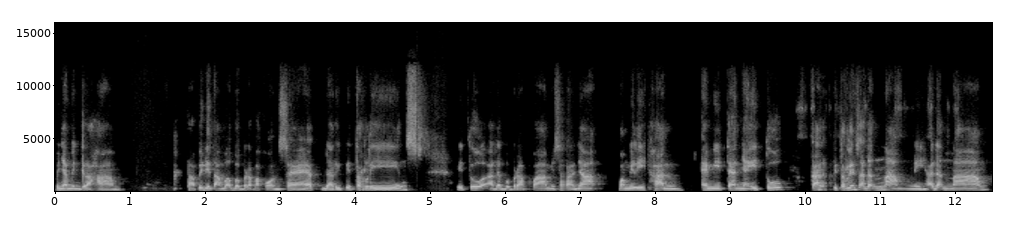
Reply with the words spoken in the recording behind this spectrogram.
Benjamin Graham. Tapi ditambah beberapa konsep dari Peter Lynch, itu ada beberapa misalnya pemilihan emitennya itu kan Peter Lynch ada enam nih, ada enam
